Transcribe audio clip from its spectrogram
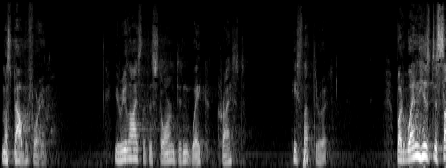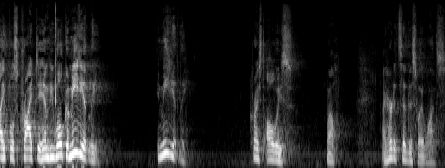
must bow before him. You realize that the storm didn't wake Christ? He slept through it. But when his disciples cried to him, he woke immediately. Immediately. Christ always, well, I heard it said this way once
